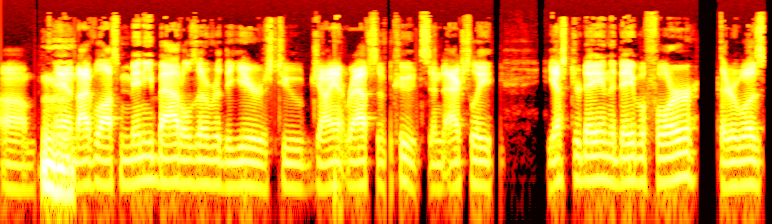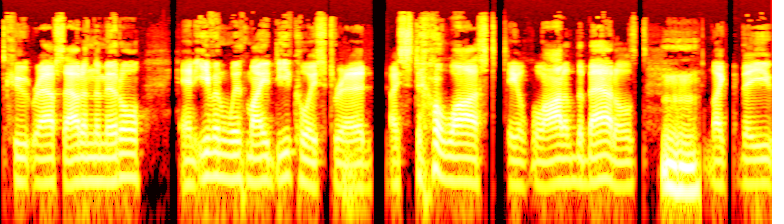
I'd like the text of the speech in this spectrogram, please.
Um, Mhm. and I've lost many battles over the years to giant rafts of coots. And actually, yesterday and the day before, there was coot rafts out in the middle, And even with my decoy spread, I still lost a lot of the battles. Mm-hmm. Like they,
